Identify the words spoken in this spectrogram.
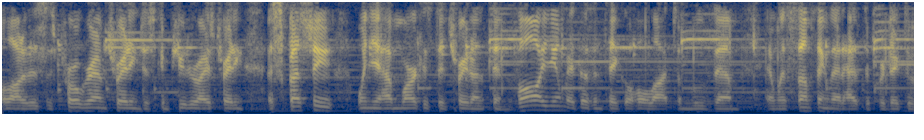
A lot of this is program trading, just computerized trading, especially when you have markets that trade on thin volume. It doesn't take a whole lot to move them. And when something that has the predictive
